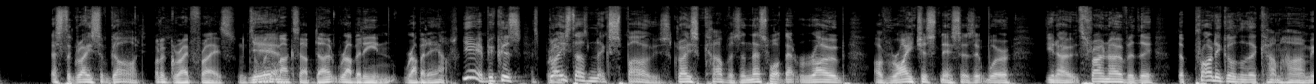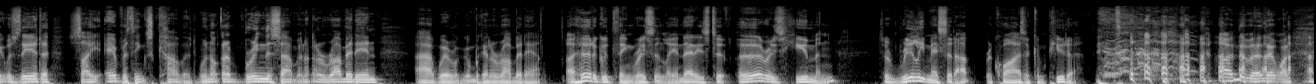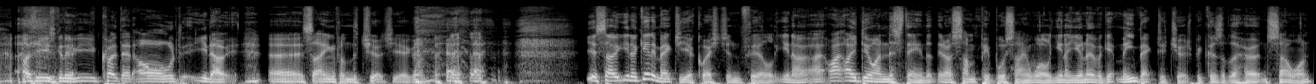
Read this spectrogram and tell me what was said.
That's the grace of God. What a great phrase. When somebody Yeah. mucks up, don't rub it in, rub it out. Yeah, because grace doesn't expose, grace covers. And that's what that robe of righteousness, as it were, you know, thrown over the, the prodigal that had come home. It was there to say everything's covered. We're not going to bring this up. We're not going to rub it in. Uh, we're, we're going to rub it out. I heard a good thing recently, and that is to err is human. To really mess it up requires a computer. I've never heard that one. I think he's going to quote that old, you know, uh, saying from the church. Yeah, yeah, so you know, getting back to your question, Phil. You know, I, I- do understand that there are some people saying, "Well, you know, you'll never get me back to church because of the hurt and so on."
